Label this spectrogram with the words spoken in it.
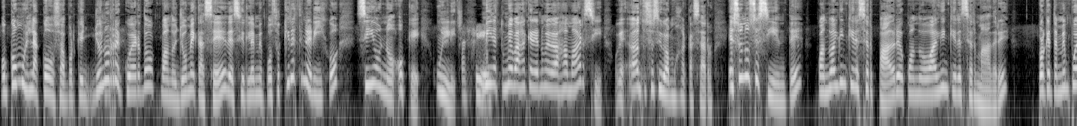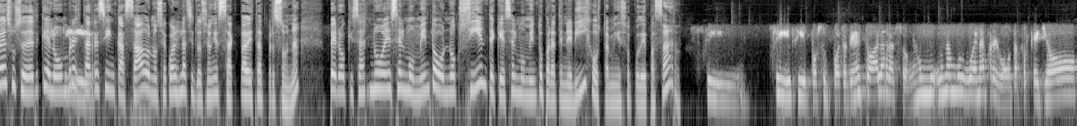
¿O cómo es la cosa? Porque yo no recuerdo cuando yo me casé decirle a mi esposo, ¿quieres tener hijo? ¿Sí o no? Ok, un es. Mira, ¿tú me vas a querer o me vas a amar? Sí. Ok, ah, entonces sí vamos a casarnos. ¿Eso no se siente cuando alguien quiere ser padre o cuando alguien quiere ser madre? Porque también puede suceder que el hombre Sí. está recién casado, no sé cuál es la situación exacta de esta persona, pero quizás no es el momento o no siente que es el momento para tener hijos, también eso puede pasar. Sí, sí, sí, por supuesto, tienes toda la razón. Es un- una muy buena pregunta porque yo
